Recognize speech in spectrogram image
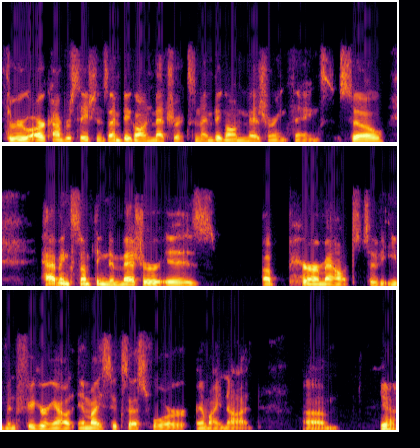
through our conversations i'm big on metrics and i'm big on measuring things so having something to measure is a paramount to even figuring out am i successful or am i not um, yeah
